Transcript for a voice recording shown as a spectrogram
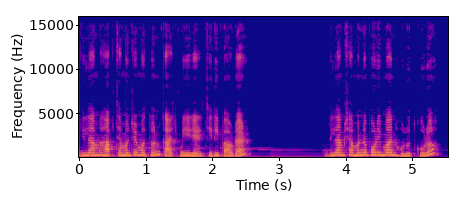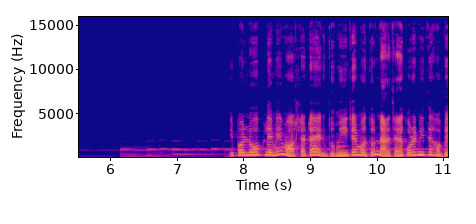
দিলাম হাফ চামচের মতন কাশ্মীরি রেড চিলি পাউডার। দিলাম সামান্য পরিমাণ হলুদ গুঁড়ো। এরপর লো ফ্লেমে মশলাটা এক দু মিনিটের মতন নাড়াচাড়া করে নিতে হবে।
